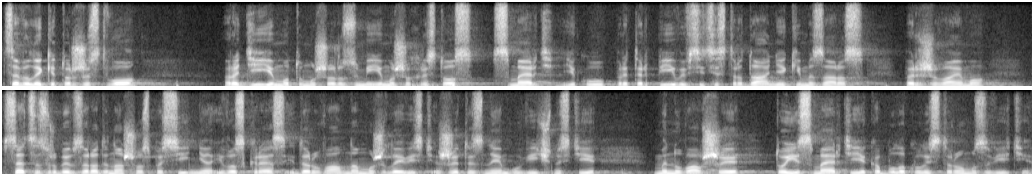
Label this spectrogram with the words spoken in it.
це велике торжество, радіємо, тому що розуміємо, що Христос смерть, яку претерпів, і всі ці страдання, які ми зараз переживаємо, все це зробив заради нашого спасіння і воскрес, і дарував нам можливість жити з Ним у вічності, минувавши тої смерті, яка була колись в Старому Завіті.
